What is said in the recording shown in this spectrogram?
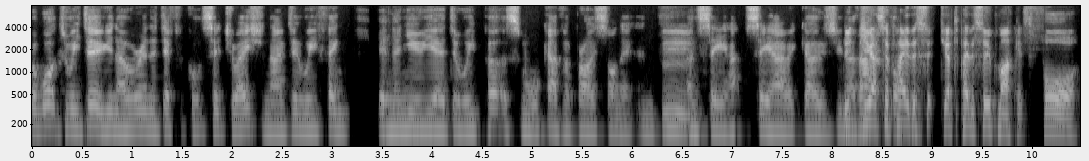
but what do we do? You know, we're in a difficult situation now. Do we think in the new year? Do we put a small cover price on it and Mm. and see see how it goes? You know, do you have to pay the do you have to pay the supermarkets for?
